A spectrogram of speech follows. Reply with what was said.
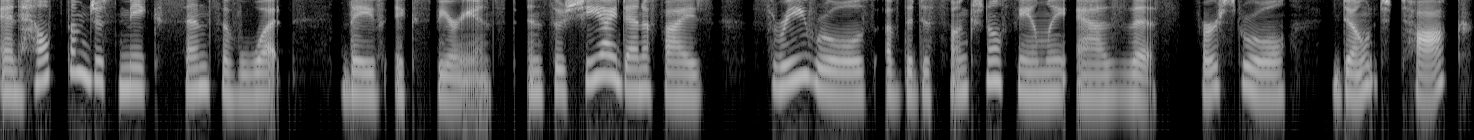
and help them just make sense of what they've experienced. And so she identifies three rules of the dysfunctional family as this first rule, don't talk.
